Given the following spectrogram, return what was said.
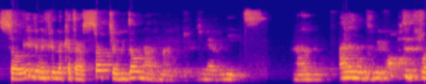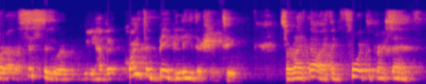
So even if you look at our structure, we don't have managers, we have leads. Um, and we've opted for a system where we have a, quite a big leadership team. So right now, I think 40%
